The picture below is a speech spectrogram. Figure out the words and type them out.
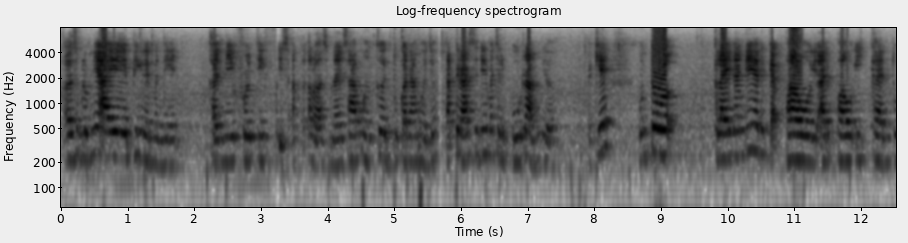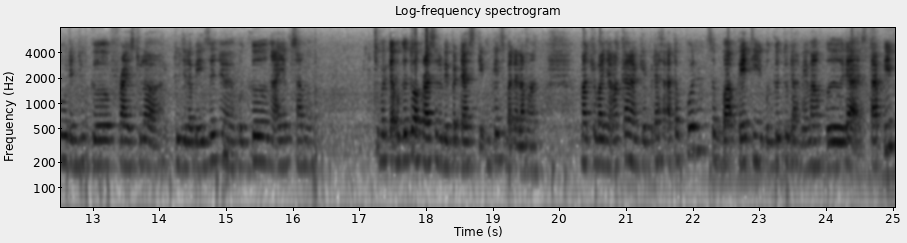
Kalau sebelum ni air pink lemonade. Kali ni fruity freeze. Aku tak tahu lah sebenarnya sama ke tukar nama je. Tapi rasa dia macam lebih kurang je. Okay Untuk kelainan dia ada kat pau Ada pau ikan tu dan juga fries tu lah. Itu je lah bezanya. Burger dengan ayam sama Cuma dekat burger tu aku rasa lebih pedas sikit. Mungkin sebab dah lama Makin banyak makan makin pedas. Ataupun sebab patty burger tu dah memang pedas. Tapi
